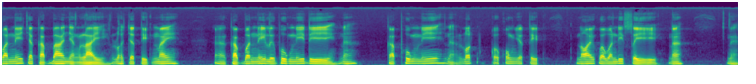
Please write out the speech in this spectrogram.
วันนี้จะกลับบ้านอย่างไรรถจะติดไหมกลับวันนี้หรือพรุ่งนี้ดีนะกลับพรุ่งนี้นะรถก็คงจะติดน้อยกว่าวันที่สี่นะนะ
